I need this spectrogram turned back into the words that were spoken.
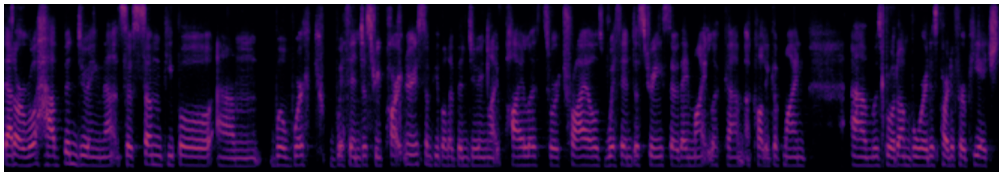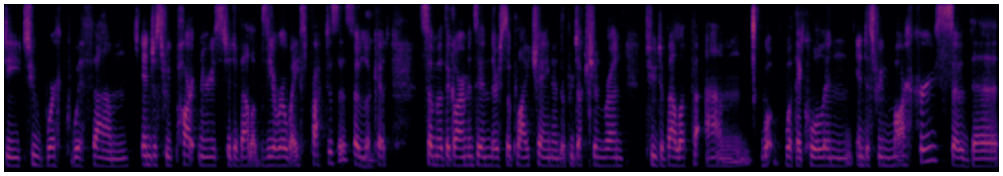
that are have been doing that so some people um, will work with industry partners some people have been doing like pilots or trials with industry so they might look um, a colleague of mine um, was brought on board as part of her PhD to work with um, industry partners to develop zero waste practices. So look mm. at some of the garments in their supply chain and their production run to develop um, what, what they call in industry markers. So the,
